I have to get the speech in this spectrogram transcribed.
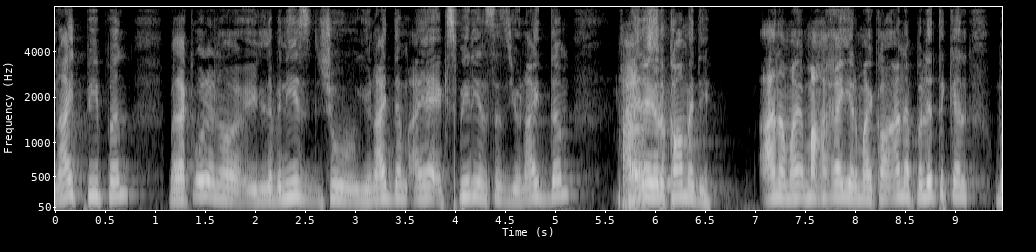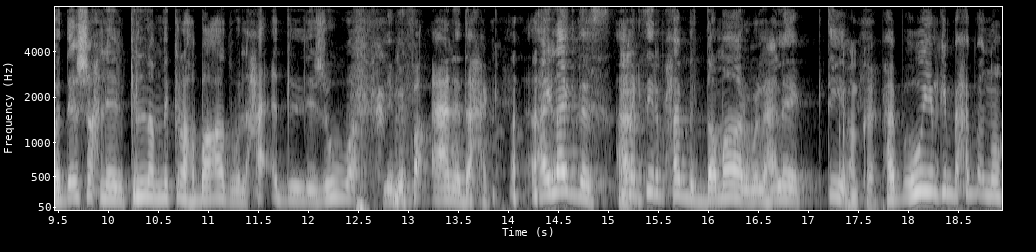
unite people. بدك تقول إنه ال Lebanese شو unite them. اي unite them. على هيدا. your comedy أنا ما ما حغير my أنا political وبدي أشرح لي كلنا بنكره بعض والحقد اللي جوا اللي بفقعني ضحك. اي like this أنا كثير بحب الدمار والهلاك كثير okay. بحب هو يمكن بحب إنه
